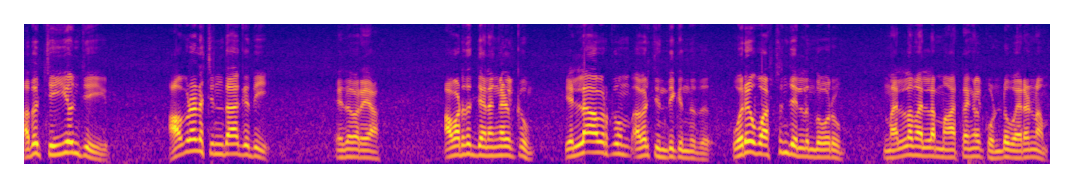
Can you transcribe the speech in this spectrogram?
അത് ചെയ്യുകയും ചെയ്യും. അവരുടെ ചിന്താഗതി എന്താ പറയുക അവിടുത്തെ ജനങ്ങൾക്കും എല്ലാവർക്കും അവർ ചിന്തിക്കുന്നത് ഒരു വർഷം ചെല്ലുന്തോറും നല്ല നല്ല മാറ്റങ്ങൾ കൊണ്ടുവരണം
